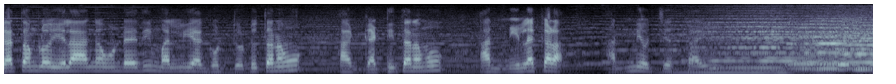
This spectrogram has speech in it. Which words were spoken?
గతంలో ఎలా అంగం ఉండేది మళ్ళీ ఆ గొడ్- దొడ్డుతనము ఆ గట్టితనము ఆ నిలకడ అన్నీ వచ్చేస్తాయి. Thank you.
